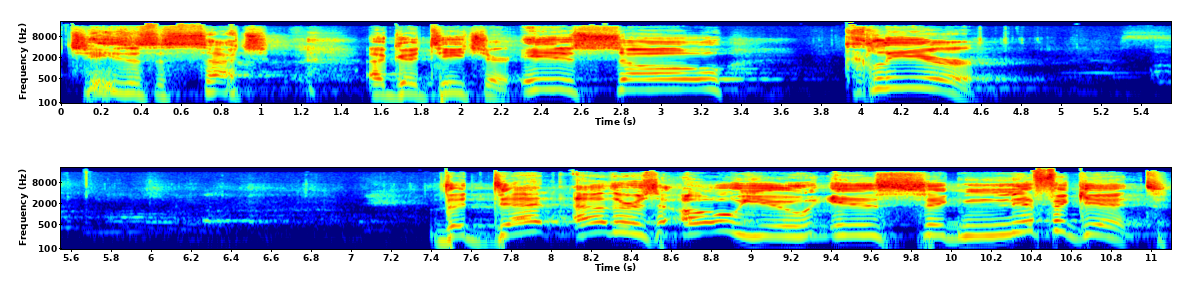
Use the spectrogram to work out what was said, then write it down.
Jesus is such a good teacher. It is so clear. The debt others owe you is significant.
